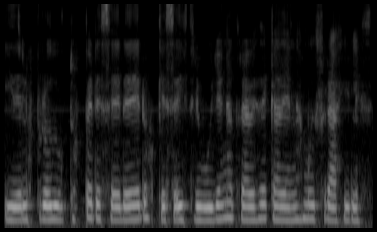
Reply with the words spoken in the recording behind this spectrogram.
y de los productos perecederos que se distribuyen a través de cadenas muy frágiles,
